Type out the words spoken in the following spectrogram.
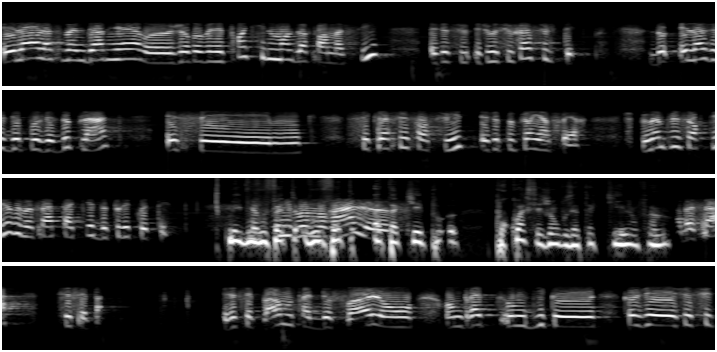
Et là, la semaine dernière, euh, je revenais tranquillement de la pharmacie et je, je me suis fait insulter. Donc, et là, j'ai déposé deux plaintes et c'est, c'est classé sans suite et je ne peux plus rien faire. Je ne peux même plus sortir, je me fais attaquer de tous les côtés. Mais vous vous faites, vous faites euh, attaquer. Euh, pourquoi ces gens vous attaquent-ils enfin? Ah ben ça, je sais pas. Je sais pas, on me traite de folle, on, on, me, traite, on me dit que, que je suis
